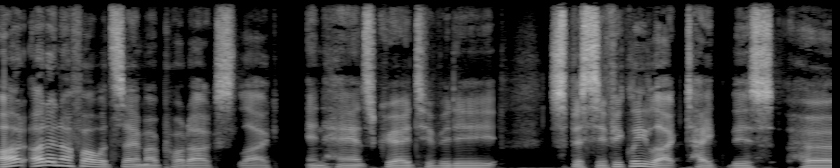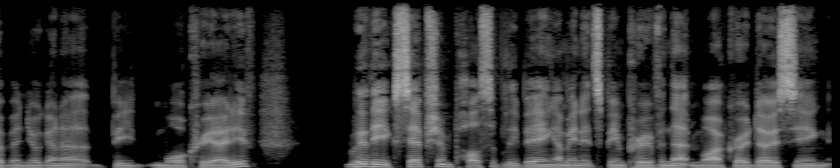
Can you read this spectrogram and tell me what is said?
I, I don't know if I would say my products like enhance creativity specifically, like take this herb and you're going to be more creative. With the exception possibly being, I mean, it's been proven that microdosing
